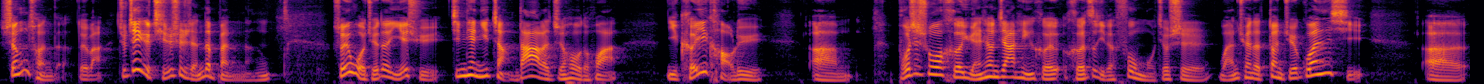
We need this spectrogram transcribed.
生存的，对吧？就这个其实是人的本能，所以我觉得也许今天你长大了之后的话，你可以考虑啊，不是说和原生家庭和和自己的父母就是完全的断绝关系，呃。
